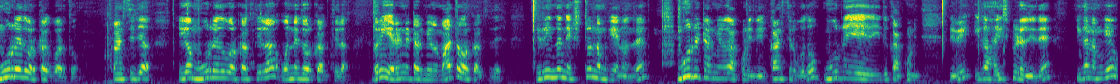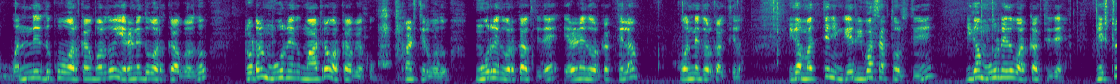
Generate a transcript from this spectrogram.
ಮೂರನೇದು ವರ್ಕ್ ಆಗಬಾರ್ದು. ಕಾಣಿಸ್ತಿದ್ಯಾ? ಈಗ ಮೂರನೇದು ವರ್ಕ್ ಆಗ್ತಿಲ್ಲ ಒಂದನೇದು ವರ್ಕ್ ಆಗ್ತಿಲ್ಲ. ಬರೀ ಎರಡನೇ ಟರ್ಮಿನಲ್ ಮಾತ್ರ ವರ್ಕ್ ಆಗ್ತಿದೆ. ಇದರಿಂದ ನೆಕ್ಸ್ಟ್ ನಮ್ಗೆ ಏನು ಅಂದರೆ ಮೂರನೇ ಟರ್ಮಿನಲ್ ಹಾಕೊಂಡಿದ್ದೀವಿ. ಕಾಣಿಸ್ತಿರ್ಬೋದು ಮೂರನೇ ಇದಕ್ಕೆ ಹಾಕೊಂಡಿದ್ದೀವಿ. ಈಗ ಹೈ ಸ್ಪೀಡಲ್ಲಿದೆ ಈಗ ನಮಗೆ ಒಂದನೇದಕ್ಕೂ ವರ್ಕ್ ಆಗಬಾರ್ದು, ಎರಡನೇದು ವರ್ಕ್ ಆಗಬಾರ್ದು. ಟೋಟಲ್ ಮೂರನೇದು ಮಾತ್ರ ವರ್ಕ್ ಆಗಬೇಕು. ಕಾಣಿಸ್ತಿರ್ಬೋದು ಮೂರನೇದು ವರ್ಕ್ ಆಗ್ತಿದೆ, ಎರಡನೇದು ವರ್ಕ್ ಆಗ್ತಿಲ್ಲ, ಒಂದನೇದು ವರ್ಕ್ ಆಗ್ತಿಲ್ಲ. ಈಗ ಮತ್ತೆ ನಿಮಗೆ ರಿವರ್ಸ್ ಆಗಿ ತೋರಿಸ್ತೀನಿ. ಈಗ ಮೂರನೇದು ವರ್ಕ್ ಆಗ್ತಿದೆ. ನೆಕ್ಸ್ಟು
